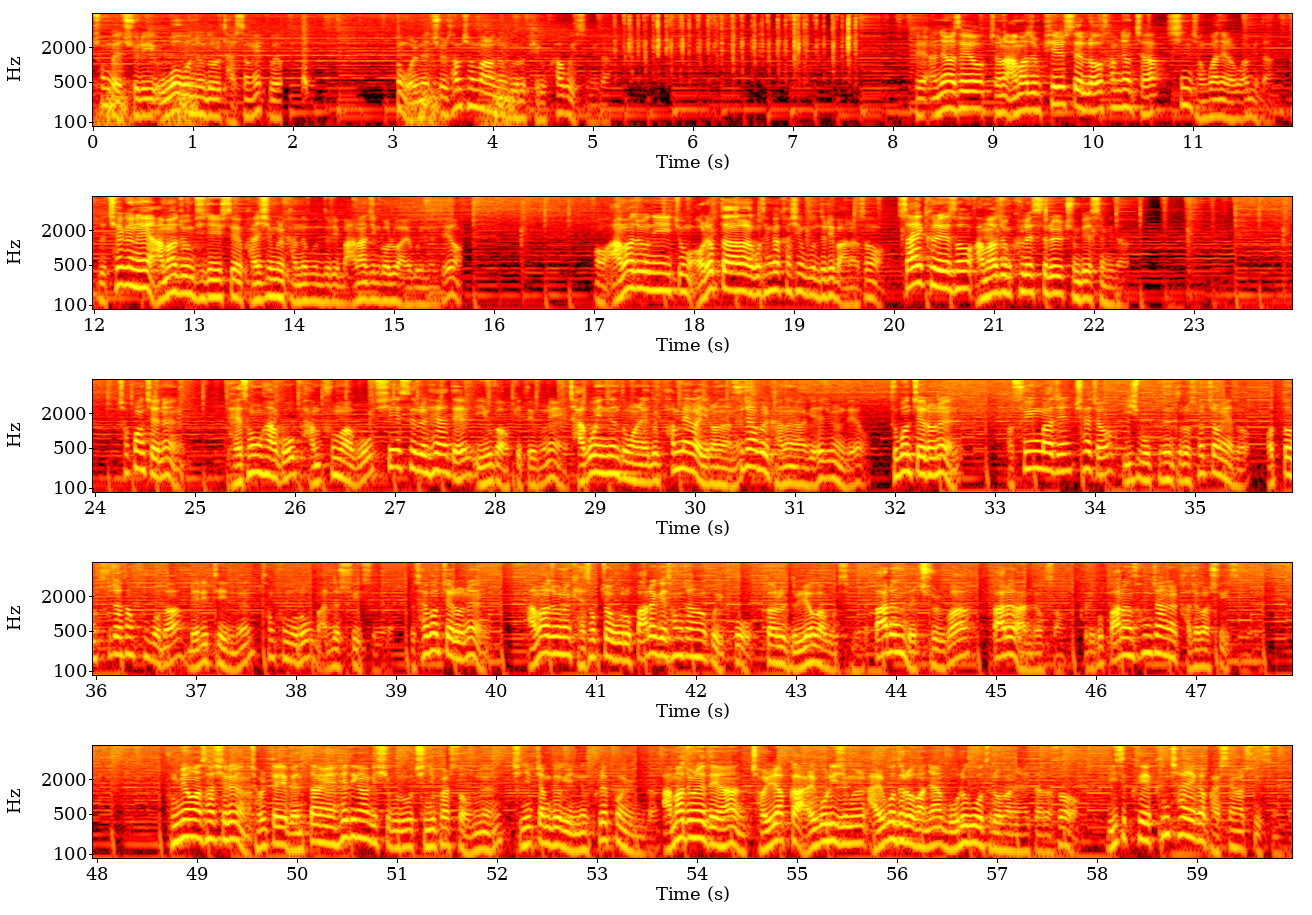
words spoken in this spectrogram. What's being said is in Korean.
총 매출이 5억 원 정도를 달성했고요. 월 매출 3천만 원 정도를 기록하고 있습니다. 네, 안녕하세요. 저는 아마존 PL셀러 3년차 신정관이라고 합니다. 네, 최근에 아마존 비즈니스에 관심을 갖는 분들이 많아진 걸로 알고 있는데요. 어, 아마존이 좀 어렵다라고 생각하시는 분들이 많아서 사이클에서 아마존 클래스를 준비했습니다. 첫 번째는 배송하고 반품하고 CS를 해야 될 이유가 없기 때문에 자고 있는 동안에도 판매가 일어나는 투잡을 가능하게 해주는데요. 두 번째로는 어, 수익 마진 최저 25%로 설정해서 어떤 투자 상품보다 메리트 있는 상품으로 만들 수 있습니다. 세 번째로는 아마존은 계속적으로 빠르게 성장하고 있고 주가를 늘려가고 있습니다. 빠른 매출과 빠른 안정성 그리고 빠른 성장을 가져갈 수 있습니다. 분명한 사실은 절대 맨 땅에 헤딩하기 식으로 진입할 수 없는 진입 장벽이 있는 플랫폼입니다. 아마존에 대한 전략과 알고리즘을 알고 들어가냐 모르고 들어가냐에 따라서 리스크에 큰 차이가 발생할 수 있습니다.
